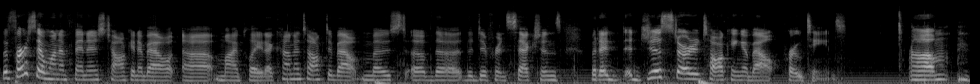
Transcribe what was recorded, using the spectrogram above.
But first, I want to finish talking about uh, my plate. I kind of talked about most of the, the different sections, but I just started talking about proteins. Um,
